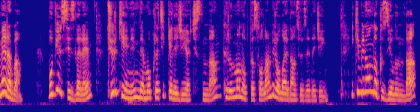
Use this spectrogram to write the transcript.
Merhaba. Bugün sizlere Türkiye'nin demokratik geleceği açısından kırılma noktası olan bir olaydan söz edeceğim. 2019 yılında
